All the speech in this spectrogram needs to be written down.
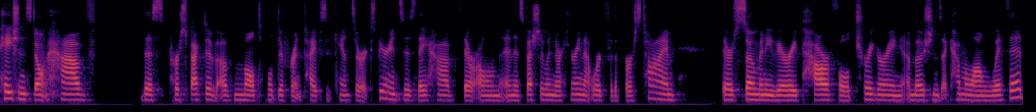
patients don't have this perspective of multiple different types of cancer experiences. They have their own, and especially when they're hearing that word for the first time, there's so many very powerful triggering emotions that come along with it.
